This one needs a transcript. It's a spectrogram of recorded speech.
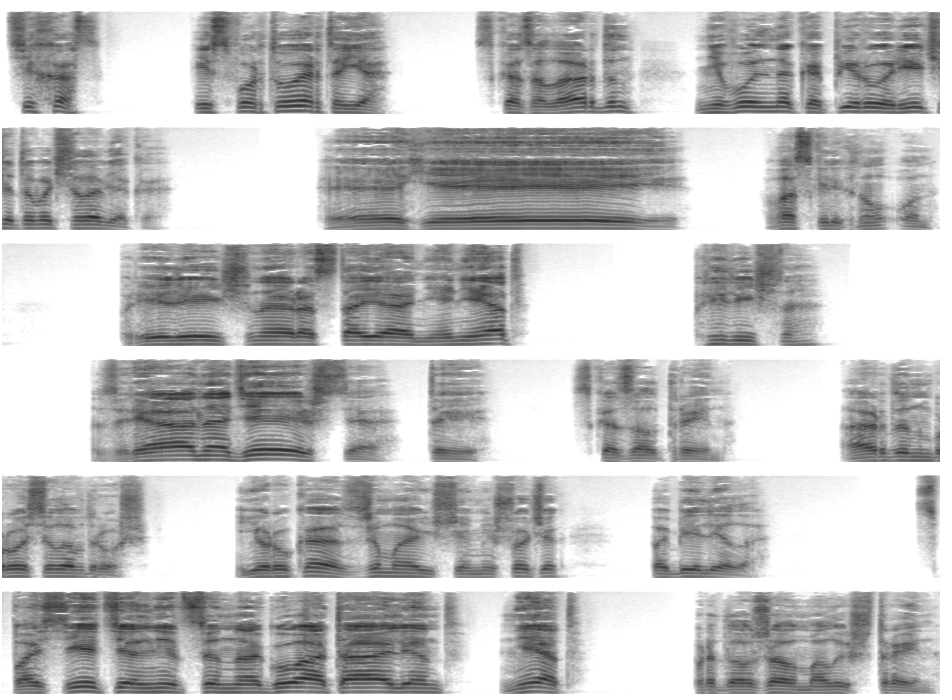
Техас. Из Форт-Уэрта я, сказал Арден, невольно копируя речь этого человека. Эхе! воскликнул он. Приличное расстояние, нет? Приличное. Зря надеешься, ты, сказал Трейн. Арден бросило в дрожь. Ее рука, сжимающая мешочек, побелела. «Спасительницы на Гуат-Айленд нет», — продолжал малыш Трейн.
